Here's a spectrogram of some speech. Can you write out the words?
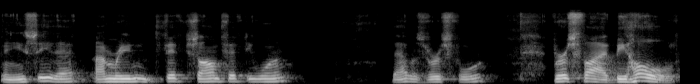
And you see that. I'm reading Psalm 51. That was verse 4. Verse 5 Behold,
